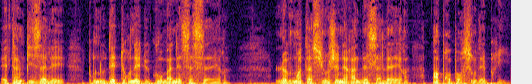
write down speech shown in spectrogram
est un pis-aller pour nous détourner du combat nécessaire, l'augmentation générale des salaires en proportion des prix.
